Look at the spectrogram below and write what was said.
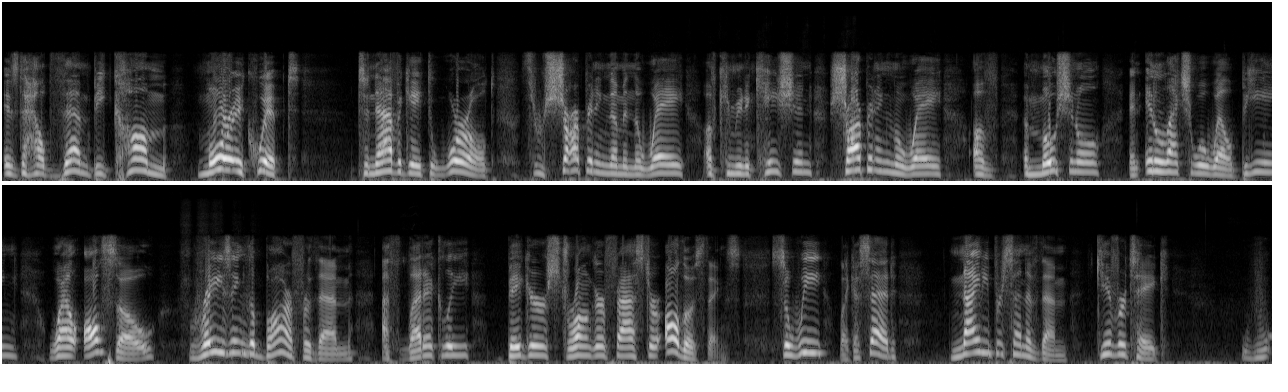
is to help them become more equipped to navigate the world through sharpening them in the way of communication, sharpening the way of emotional and intellectual well being, while also raising the bar for them athletically, bigger, stronger, faster, all those things. So we, like I said, 90% of them, give or take, w-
